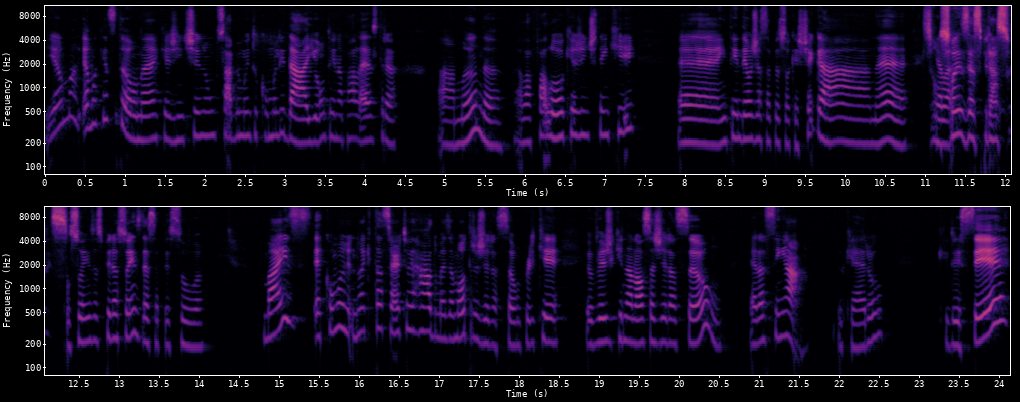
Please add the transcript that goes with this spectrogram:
E é uma, é uma questão, né, que a gente não sabe muito como lidar. E ontem na palestra, a Amanda, ela falou que a gente tem que é, entender onde essa pessoa quer chegar, né? São Ela- sonhos e aspirações. os sonhos e aspirações dessa pessoa. Mas é como não é que tá certo ou errado, mas é uma outra geração, porque eu vejo que na nossa geração era assim, ah, eu quero crescer,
